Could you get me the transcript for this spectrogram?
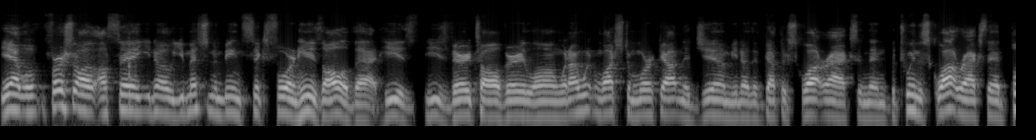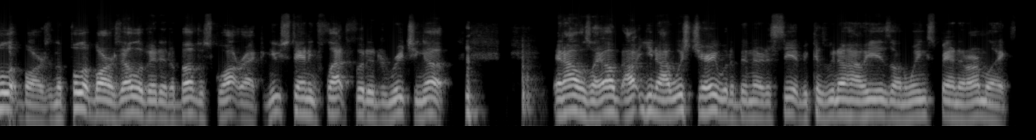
Yeah, well, first of all, I'll say, you know, you mentioned him being six four, and he is all of that. He is he's very tall, very long. When I went and watched him work out in the gym, you know, they've got their squat racks, and then between the squat racks, they had pull-up bars, and the pull-up bar is elevated above the squat rack, and he was standing flat-footed and reaching up. and I was like, oh, I, you know, I wish Jerry would have been there to see it because we know how he is on wingspan and arm length.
